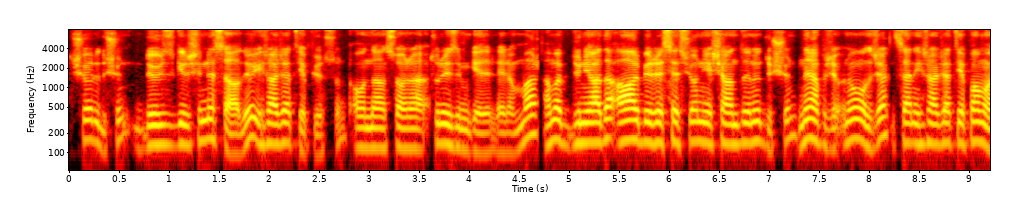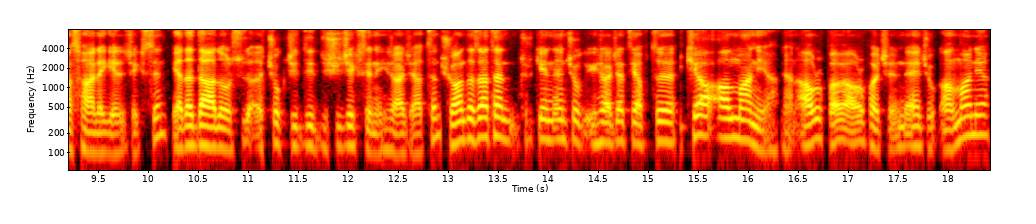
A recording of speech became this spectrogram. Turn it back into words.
şöyle düşün, döviz girişini ne sağlıyor? İhracat yapıyorsun. Ondan sonra turizm gelirlerin var. Ama dünyada ağır bir resesyon yaşandığını düşün. Ne yapacak? Ne olacak? Sen ihracat yapamaz hale geleceksin. Ya da daha doğrusu çok ciddi düşecek senin ihracatın. Şu anda zaten Türkiye'nin en çok ihracat yaptığı iki Almanya. Yani Avrupa ve Avrupa içerisinde en çok Almanya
